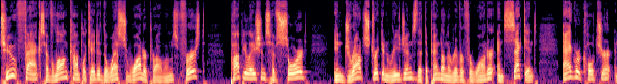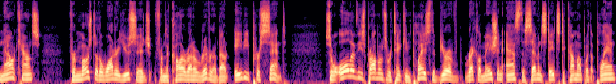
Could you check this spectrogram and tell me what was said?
Two facts have long complicated the West's water problems. First, populations have soared in drought stricken regions that depend on the river for water. And second, agriculture now accounts for most of the water usage from the Colorado River, about 80%. So, all of these problems were taking place. The Bureau of Reclamation asked the seven states to come up with a plan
